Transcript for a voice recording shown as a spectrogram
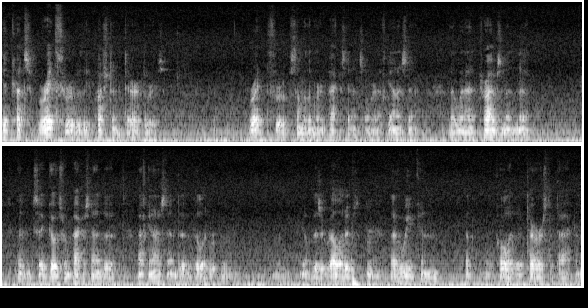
It cuts right through the Pashtun territories right through. Some of them are in Pakistan, some are in Afghanistan. Uh, when a tribesman, uh, say, goes from Pakistan to Afghanistan to visit, you know, visit relatives, Mhm. uh, we can uh, call it a terrorist attack and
